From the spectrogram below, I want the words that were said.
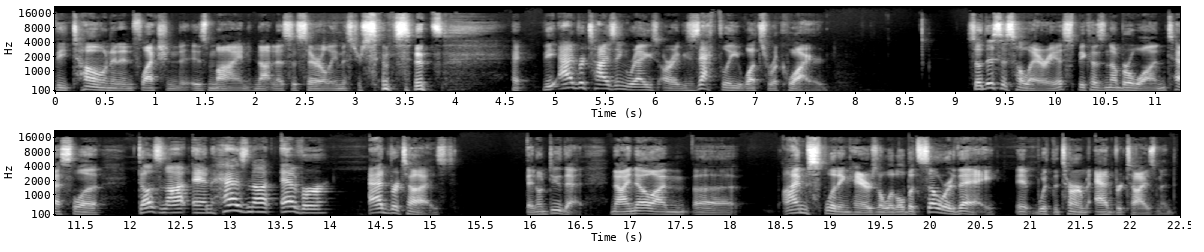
the tone and inflection is mine, not necessarily Mr. Simpson's. hey, the advertising regs are exactly what's required. So this is hilarious because number one, Tesla does not and has not ever advertised. They don't do that. Now I know I'm uh, I'm splitting hairs a little, but so are they it, with the term advertisement.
